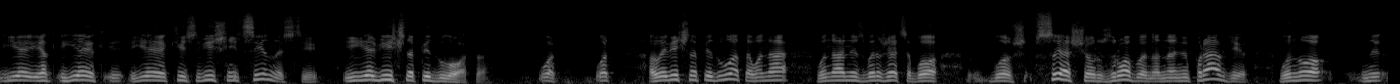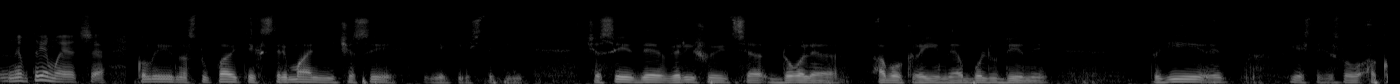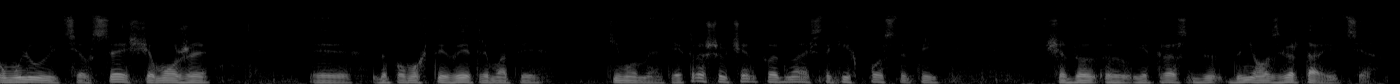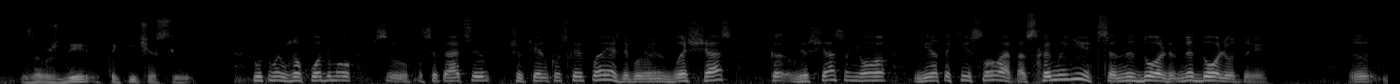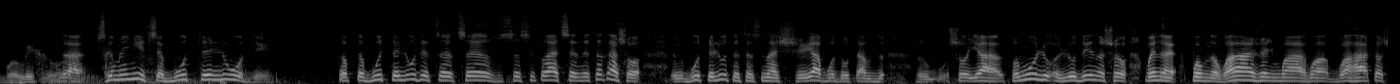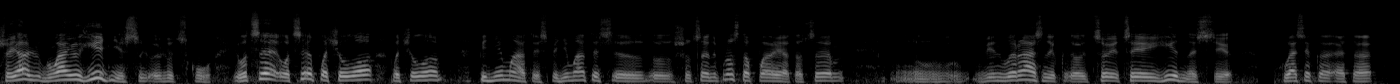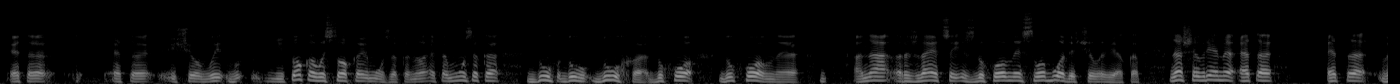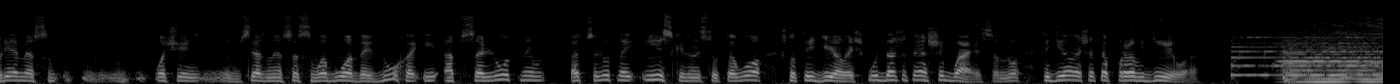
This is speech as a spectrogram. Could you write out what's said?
є, як, є, є якісь вічні цінності і є вічна підлота. От, от. Але вічна підлота, вона, вона не збережеться, бо, бо все, що зроблено на неправді, воно не, не втримається. Коли наступають екстремальні часи, якісь такі часи, де вирішується доля або країни, або людини, тоді є таке слово, акумулюється все, що може е, допомогти витримати ті моменти. Якраз Шевченко одна з таких постатей, що до, е, якраз до, до нього звертаються завжди в такі часи. Тут ми вже входимо в ситуацію Шевченківської поезії, бо він весь час, весь час у нього є такі слова, та схаменіться, недолю, недолюди. Е, Бо лихо Да, схаменіться, будьте люди. Тобто будьте люди, це, це, це ситуація не така, що е, будьте люди, це значить, що я буду там, що я тому лю- людина, що в мене повноважень багато, що я маю гідність людську. І оце, оце почало, почало підніматись, підніматись, е, е, що це не просто поет, а це він виразник е, цієї, цієї гідності. Классика это, это, еще вы, не только высокая музыка, но это музыка дух, дух, духа, духо, духовная. Она рождается из духовной свободы человека. В наше время это, это время с- очень связанное со свободой духа и абсолютным абсолютной искренностью того, что ты делаешь. Пусть даже ты ошибаешься, но ты делаешь это правдиво. Ой,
